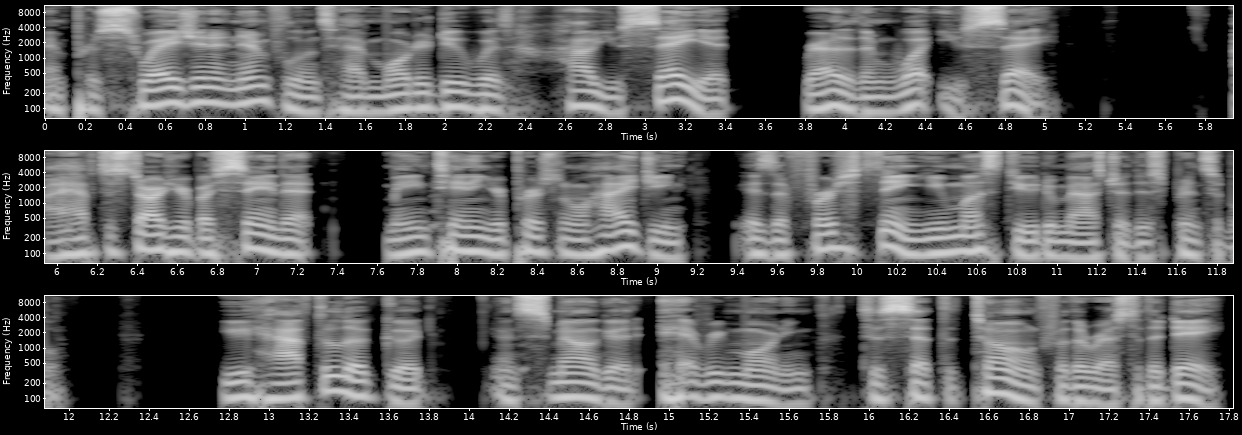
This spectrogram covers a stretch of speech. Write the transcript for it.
And persuasion and influence have more to do with how you say it rather than what you say. I have to start here by saying that maintaining your personal hygiene is the first thing you must do to master this principle. You have to look good and smell good every morning to set the tone for the rest of the day.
